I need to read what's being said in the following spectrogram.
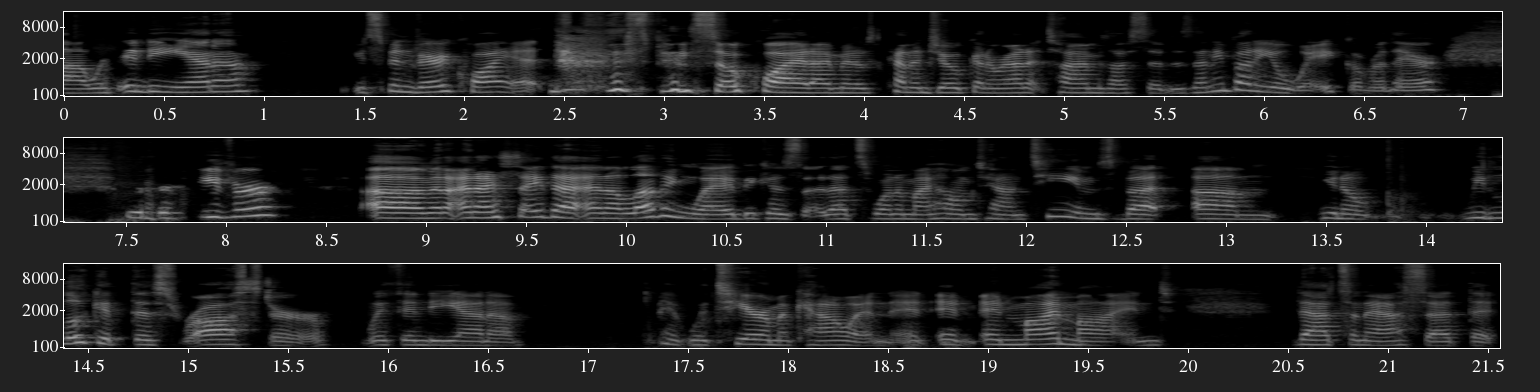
Uh, with Indiana, it's been very quiet. it's been so quiet. I mean, I was kind of joking around at times. I said, "Is anybody awake over there with the fever?" Um, and, and, I say that in a loving way because that's one of my hometown teams. But um, you know, we look at this roster with Indiana, with Teaira McCowan. It, it, in my mind, that's an asset that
